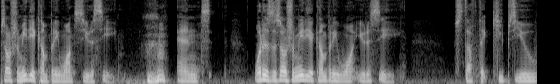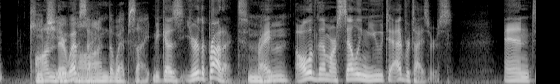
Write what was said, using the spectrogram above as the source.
social media company wants you to see. Mm-hmm. And what does the social media company want you to see? Stuff that keeps you Keeps on their website On the website. because you're the product, mm-hmm. right? All of them are selling you to advertisers. And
